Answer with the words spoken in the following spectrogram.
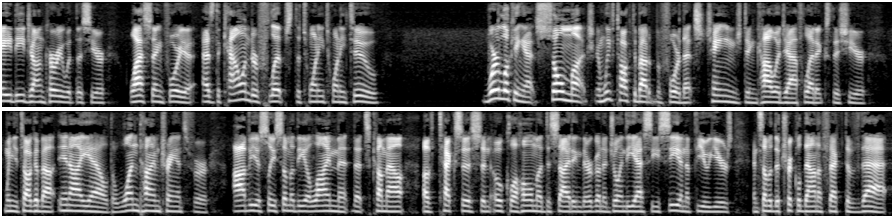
AD John Currie with this year last thing for you. As the calendar flips to 2022 we're looking at so much and we've talked about it before that's changed in college athletics this year. When you talk about NIL the one-time transfer obviously some of the alignment that's come out of Texas and Oklahoma deciding they're going to join the SEC in a few years and some of the trickle down effect of that.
